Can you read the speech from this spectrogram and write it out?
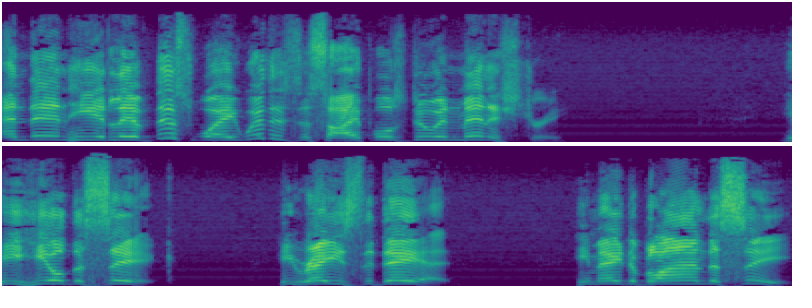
And then he had lived this way with his disciples doing ministry. He healed the sick, he raised the dead, he made the blind to see.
